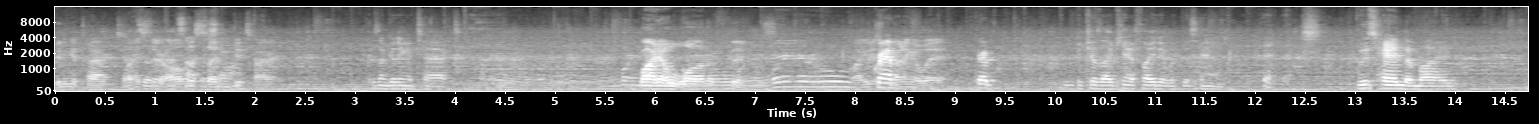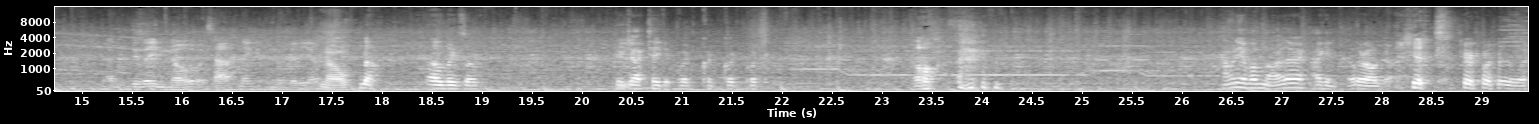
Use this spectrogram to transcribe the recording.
Getting attacked. Why That's is a- there that's all of a sudden song. guitar? Because I'm getting attacked. By a lot of things. Why are you Crap. running away? Grab Because I can't fight it with this hand. this hand of mine. Uh, Do they know what's happening in the video? No. No, I don't think so. Here, Jack, take it quick, quick, quick, quick. Oh, How many of them are there? I can. Oh, They're all gone. They're running away.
